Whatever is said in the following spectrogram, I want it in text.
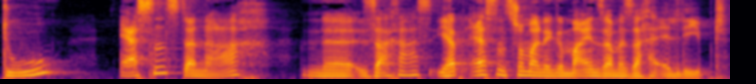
du erstens danach eine Sache hast. Ihr habt erstens schon mal eine gemeinsame Sache erlebt.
